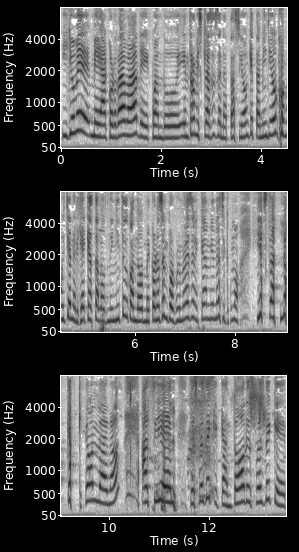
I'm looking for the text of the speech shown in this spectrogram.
Y yo me, me acordaba de cuando entro a mis clases de natación, que también llego con mucha energía, que hasta los niñitos cuando me conocen por primera vez se me quedan viendo así como, y está loca, ¿qué onda, no? Así él, después de que cantó, después de que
